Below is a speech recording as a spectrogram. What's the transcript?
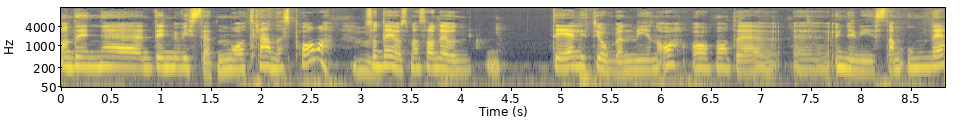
Og den, eh, den bevisstheten må trenes på. Da. Mm. Så det er jo som jeg sa, det er jo det er litt jobben min òg, å på en måte eh, undervise dem om det.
